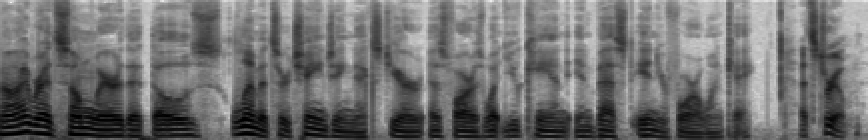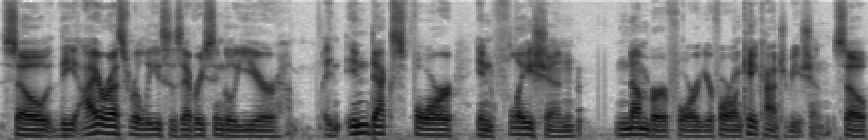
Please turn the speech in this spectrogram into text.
Now, I read somewhere that those limits are changing next year as far as what you can invest in your 401k. That's true. So the IRS releases every single year an index for inflation number for your 401k contribution. So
